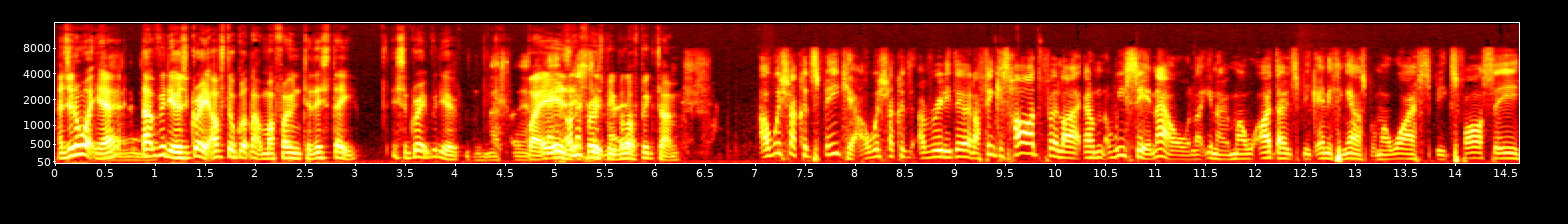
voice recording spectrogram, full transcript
And you know what? Yeah, that video is great. I've still got that on my phone to this day. It's a great video. But it Mate, is, it throws people mate, off big time. I wish I could speak it. I wish I could. I really do. And I think it's hard for like, and we see it now. Like you know, my I don't speak anything else, but my wife speaks Farsi.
